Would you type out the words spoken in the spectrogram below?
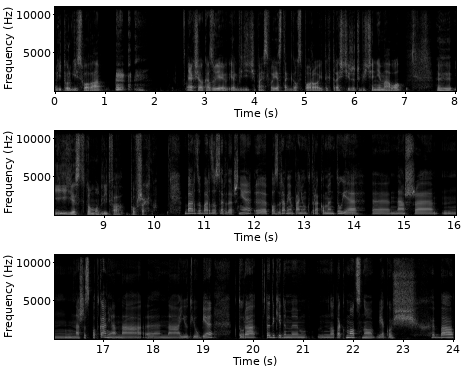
liturgii słowa. Jak się okazuje, jak widzicie Państwo, jest tego sporo i tych treści rzeczywiście niemało. Yy, I jest to modlitwa powszechna. Bardzo, bardzo serdecznie y, pozdrawiam Panią, która komentuje y, nasze, mm, nasze spotkania na, y, na YouTubie, która wtedy, kiedy my no tak mocno jakoś chyba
